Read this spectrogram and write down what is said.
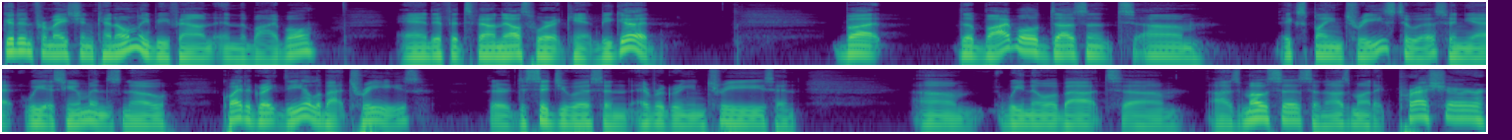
good information can only be found in the Bible, and if it's found elsewhere, it can't be good. But the Bible doesn't um, explain trees to us, and yet we as humans know quite a great deal about trees. They're deciduous and evergreen trees, and um, we know about um, osmosis and osmotic pressure,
